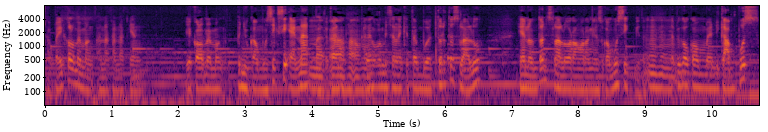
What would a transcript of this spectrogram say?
apalagi kalau memang anak-anak yang ya kalau memang penyuka musik sih enak Nah, gitu kan ah, ah. karena kalau misalnya kita buat tour tuh selalu yang nonton selalu orang-orang yang suka musik gitu Mhm. tapi kalau kamu main di kampus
